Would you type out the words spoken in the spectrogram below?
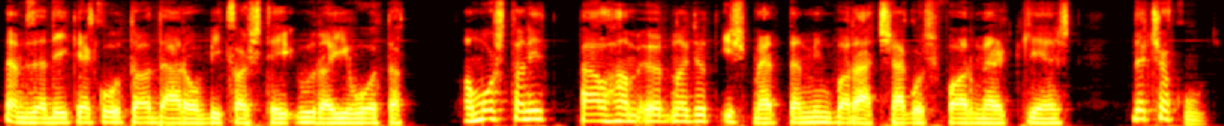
nemzedékek óta a Dárobbi kastély urai voltak. A mostanit, Pelham őrnagyot ismertem, mint barátságos farmer klienst, de csak úgy.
